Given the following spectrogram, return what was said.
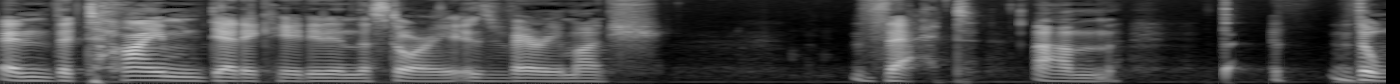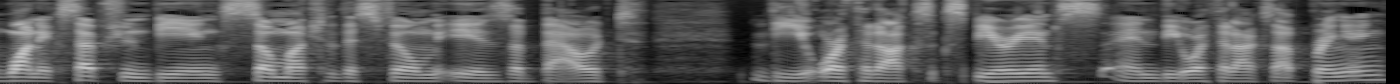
And the time dedicated in the story is very much that. Um, the one exception being so much of this film is about the Orthodox experience and the Orthodox upbringing,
